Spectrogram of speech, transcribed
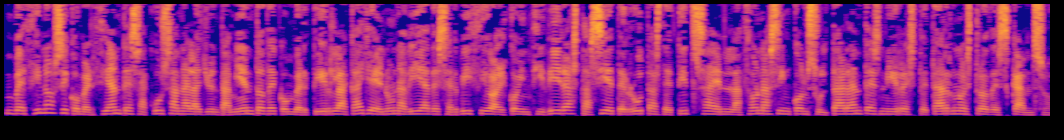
Vecinos y comerciantes acusan al ayuntamiento de convertir la calle en una vía de servicio al coincidir hasta siete rutas de Titsa en la zona sin consultar antes ni respetar nuestro descanso.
